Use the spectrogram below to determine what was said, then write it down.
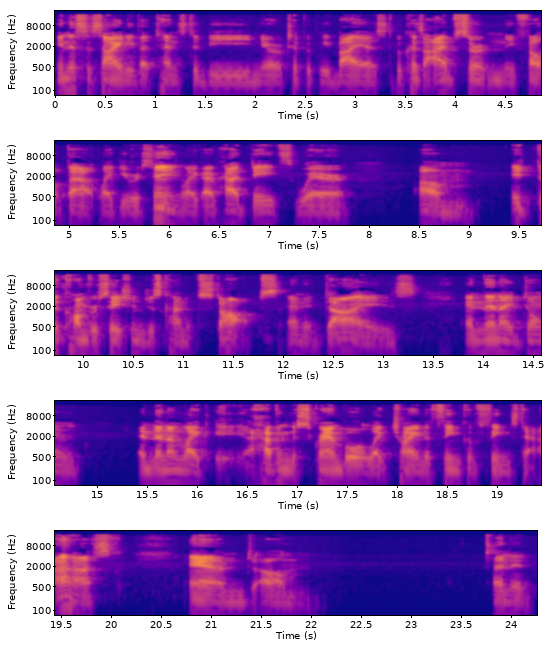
in a society that tends to be neurotypically biased because I've certainly felt that like you were saying like I've had dates where um, it the conversation just kind of stops and it dies and then I don't and then I'm like eh, having to scramble like trying to think of things to ask and um and it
